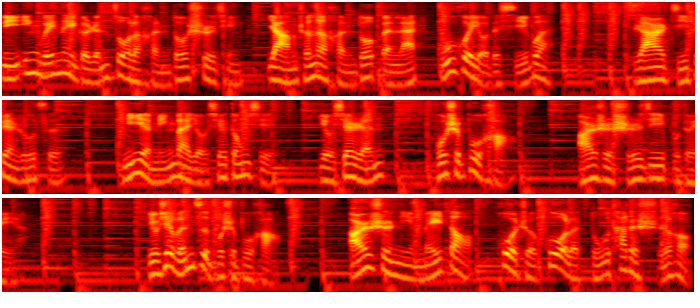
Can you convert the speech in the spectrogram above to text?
你因为那个人做了很多事情，养成了很多本来不会有的习惯。然而，即便如此，你也明白有些东西，有些人，不是不好，而是时机不对呀。有些文字不是不好，而是你没到或者过了读它的时候。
